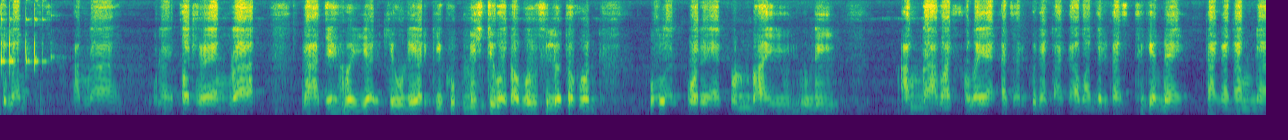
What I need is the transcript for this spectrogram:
ছিলাম, আমরা ওনার কথায় আমরা রাজি হই আর কি। উনি আর কি খুব মিষ্টি কথা বলছিল তখন। বলার পরে এখন ভাই উনি, আমরা আবার সবাই এক হাজার করে টাকা আমাদের কাছ থেকে নেয়। টাকাটা আমরা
